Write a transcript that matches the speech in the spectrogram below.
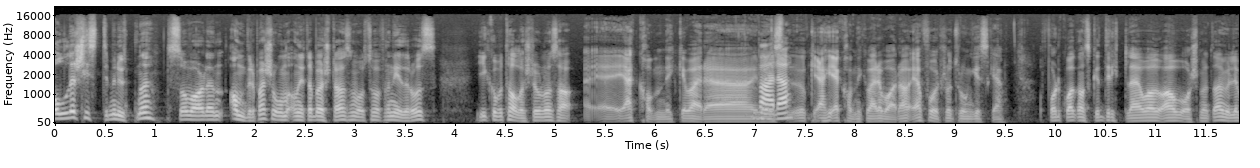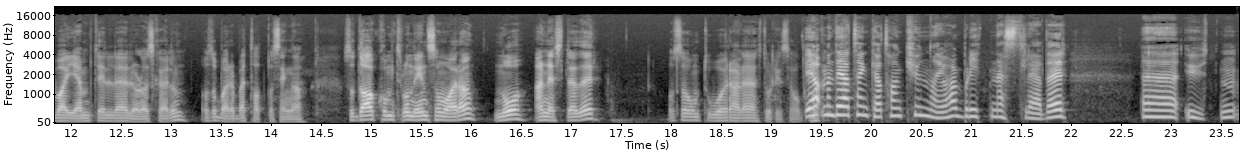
Aller siste minuttene så var den andre personen, Anita Børstad, som også var fra Nidaros, gikk opp på talerstolen og sa «Eh, jeg kan ikke være Vara. Jeg, jeg kan ikke være vara. Jeg foreslår Trond Giske. Folk var ganske drittlei av, av årsmøtet. Ville bare hjem til eh, lørdagskvelden, og så bare ble tatt på senga. Så da kom Trond inn som vara. Nå er nestleder. Og så om to år er det stortingsvalg. Ja, men det jeg tenker at han kunne jo ha blitt nestleder uh, uten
